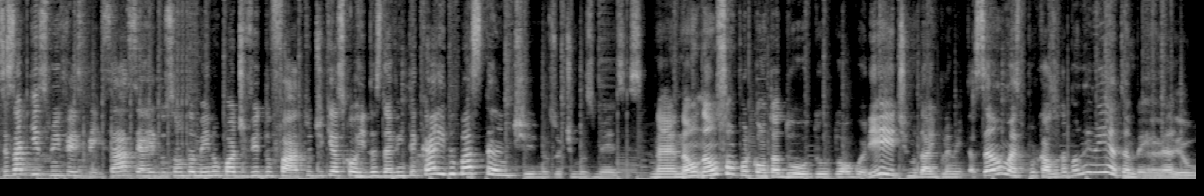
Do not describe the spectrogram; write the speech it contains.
Você sabe que isso me fez pensar se a redução também não pode vir do fato de que as corridas devem ter caído bastante nos últimos meses, né? Não, não só por conta do, do, do algoritmo, da implementação, mas por causa da pandemia também, É, né? eu,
